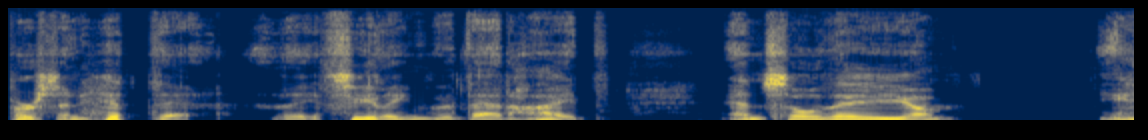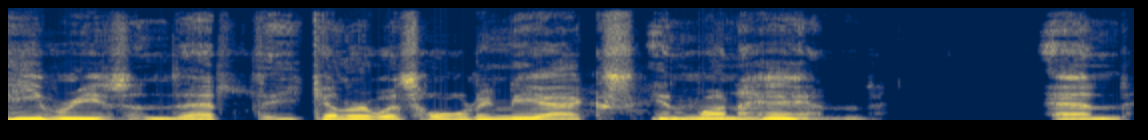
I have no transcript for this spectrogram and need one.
person hit the, the ceiling with that height. And so they, um, he reasoned that the killer was holding the axe in one hand. And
